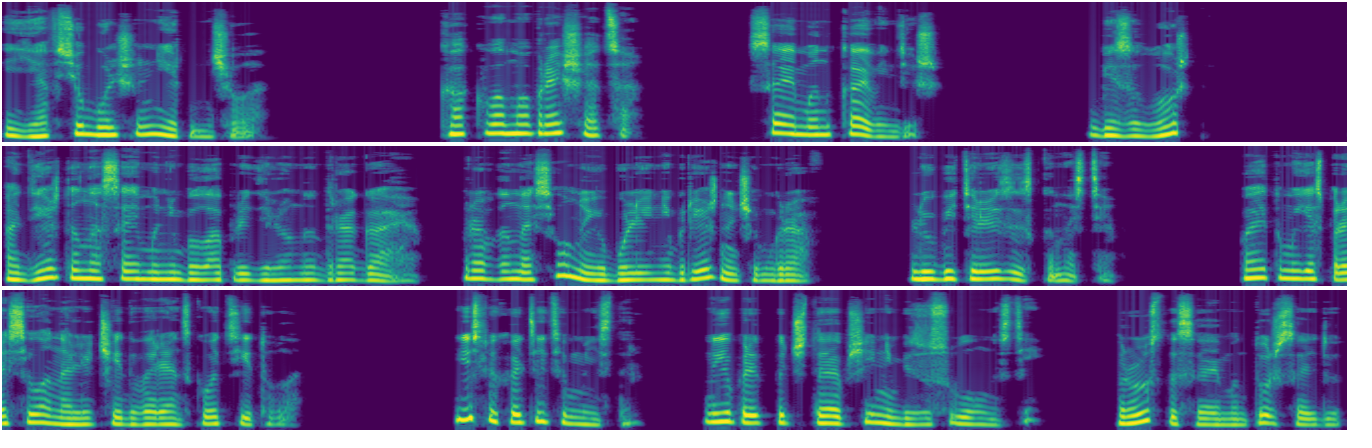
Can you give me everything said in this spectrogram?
И я все больше нервничала. Как к вам обращаться? Саймон Кавендиш. Без лорд? Одежда на Саймоне была определенно дорогая. Правда, носил он ее более небрежно, чем граф. Любитель изысканности. Поэтому я спросила о наличии дворянского титула. Если хотите, мистер, но я предпочитаю общение без условностей. Просто Саймон тоже сойдет.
